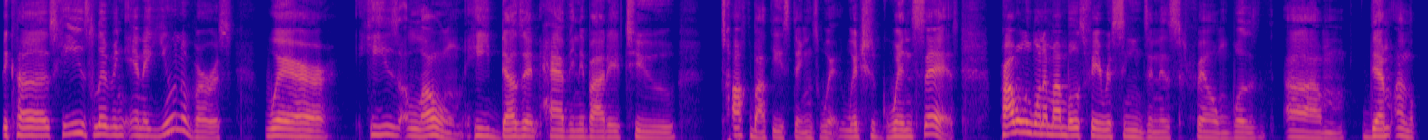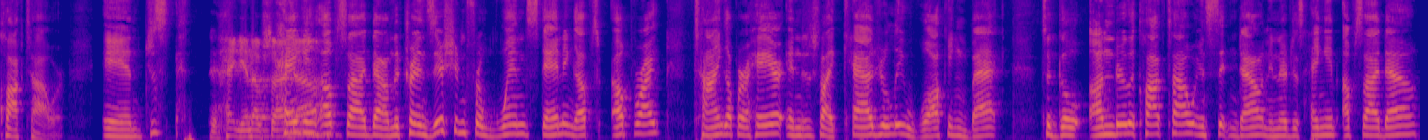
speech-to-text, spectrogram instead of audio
because he's living in a universe where he's alone. He doesn't have anybody to talk about these things with, which Gwen says. Probably one of my most favorite scenes in this film was um them on the clock tower and just Hanging upside hanging down. upside down. The transition from Gwen standing up upright, tying up her hair, and just like casually walking back to go under the clock tower and sitting down, and they're just hanging upside down.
